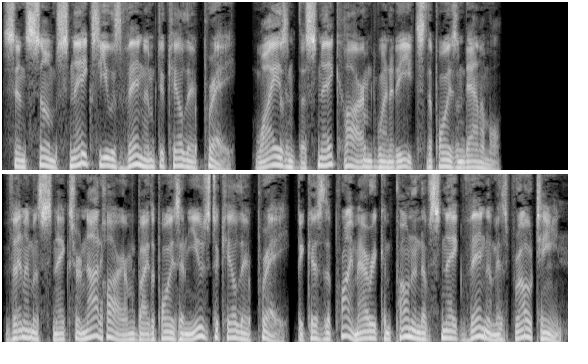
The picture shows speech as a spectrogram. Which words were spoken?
Since some snakes use venom to kill their prey, why isn't the snake harmed when it eats the poisoned animal? Venomous snakes are not harmed by the poison used to kill their prey because the primary component of snake venom is protein.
